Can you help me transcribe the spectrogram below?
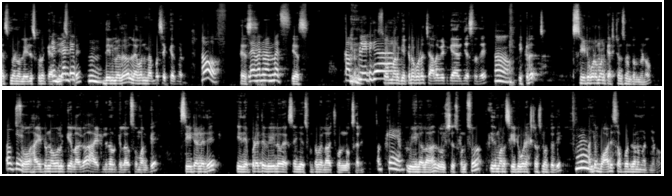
ఎస్ మేడం లేడీస్ కూడా క్యారీ ఎందుకంటే- చేసుకుంటే దీని మీద లెవెన్ మెంబర్స్ ఎక్కారు మేడం ఓ లెవెన్ మెంబర్స్ ఎస్ కంప్లీట్గా సో మనకి ఇక్కడ కూడా చాలా వెయిట్ క్యారీ చేస్తుంది. ఇక్కడ సీట్ కూడా మనకి ఎక్స్టెన్షన్ ఉంటుంది మేడం సో హైట్ ఉన్న వాళ్ళకి ఇలాగా హైట్ లేని వాళ్ళకి ఇలాగా. సో మనకి సీట్ అనేది ఇది ఎప్పుడైతే వీల్ ఎక్స్చేంజ్ చేసుకుంటామో ఇలా చూడండి ఒకసారి. వీల్ అలా లూజ్ చేసుకోండి సో ఇది మన సీట్ కూడా ఎక్స్టెన్షన్ అవుతుంది. అంటే బాడీ సపోర్ట్గా అనమాట మేడం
